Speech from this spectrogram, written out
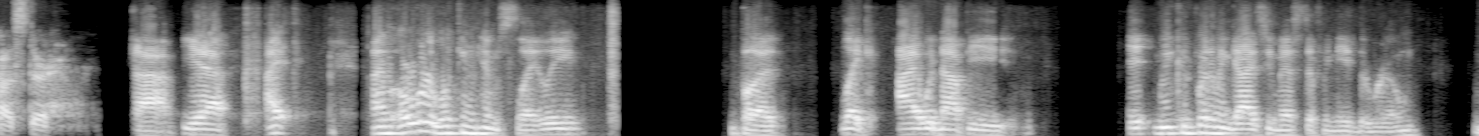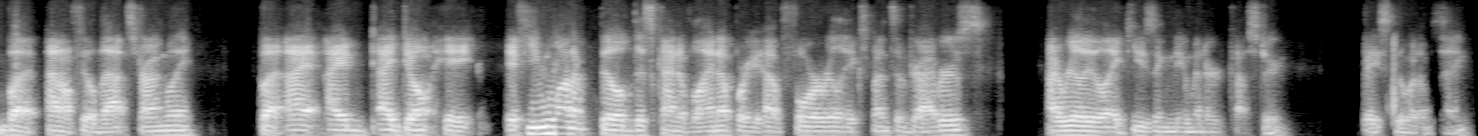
Custer. Ah, yeah. I I'm overlooking him slightly, but like I would not be. It, we could put him in guys who missed if we need the room, but I don't feel that strongly. But I I I don't hate if you want to build this kind of lineup where you have four really expensive drivers. I really like using Newman or Custer. Basically, what I'm saying.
